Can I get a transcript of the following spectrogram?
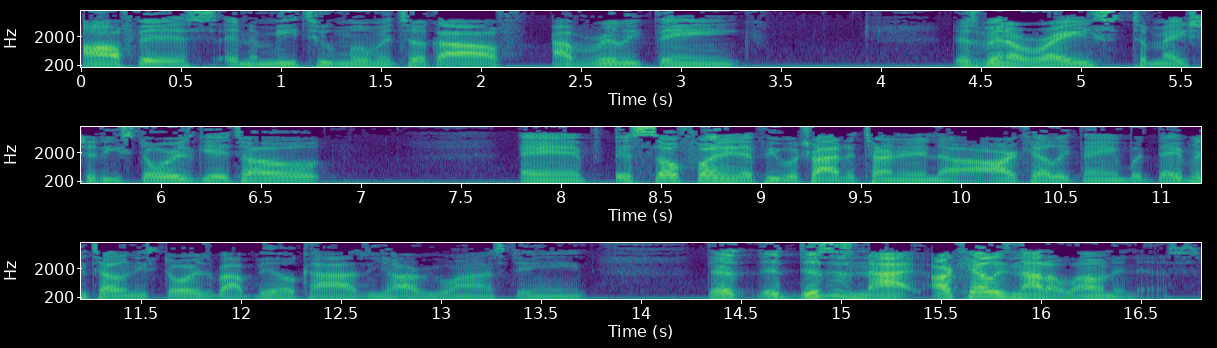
office and the me too movement took off i really think there's been a race to make sure these stories get told and it's so funny that people try to turn it into R. Kelly thing, but they've been telling these stories about Bill Cosby, Harvey Weinstein. There, this is not R. Kelly's not alone in this.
